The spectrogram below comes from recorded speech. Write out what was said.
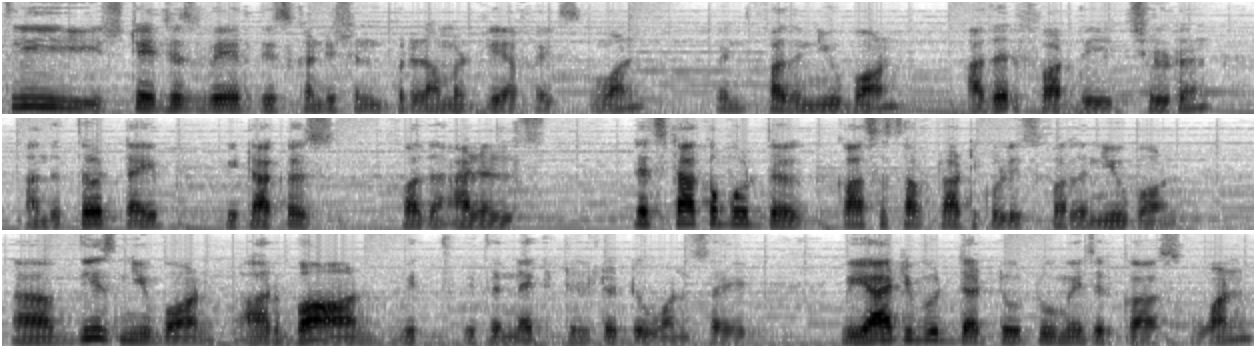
three stages where this condition predominantly affects. One, when for the newborn, other for the children, and the third type it occurs for the adults. Let's talk about the causes of torticollis for the newborn. Uh, these newborn are born with, with the neck tilted to one side. We attribute that to two major causes. One,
